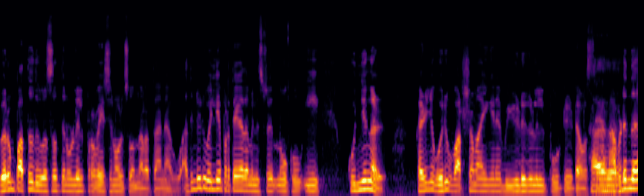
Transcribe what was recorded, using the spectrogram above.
വെറും പത്ത് ദിവസത്തിനുള്ളിൽ പ്രവേശനോത്സവം നടത്താനാകൂ. അതിന്റെ ഒരു വലിയ പ്രത്യേകത മിനിസ്റ്റർ നോക്കൂ ഈ കുഞ്ഞുങ്ങൾ കഴിഞ്ഞ ഒരു വർഷമായി ഇങ്ങനെ വീടുകളിൽ പൂട്ടിയിട്ട അവസ്ഥയാണ്. അവിടുന്ന്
